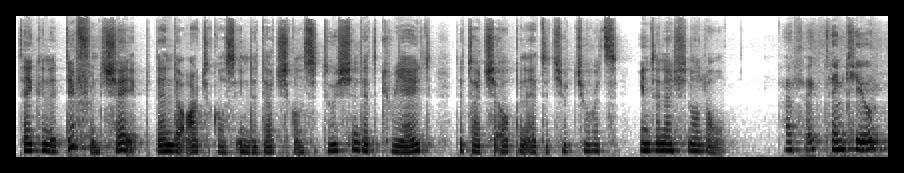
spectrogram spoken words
taken a different shape than the articles in the Dutch constitution that create the Dutch open attitude towards international law. Perfect, thank you.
